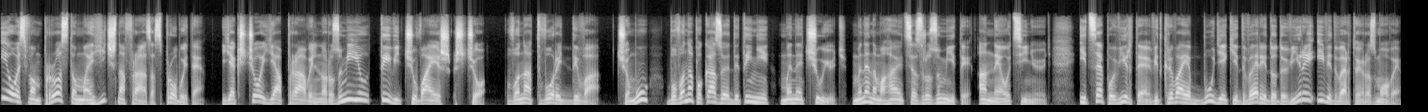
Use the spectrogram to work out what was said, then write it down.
І ось вам просто магічна фраза. Спробуйте. Якщо я правильно розумію, ти відчуваєш, що вона творить дива. Чому? Бо вона показує дитині мене чують, мене намагаються зрозуміти, а не оцінюють. І це, повірте, відкриває будь-які двері до довіри і відвертої розмови.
